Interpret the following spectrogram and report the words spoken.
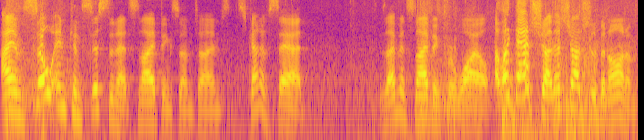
I am so inconsistent at sniping sometimes. It's kind of sad. Because I've been sniping for a while. I like that shot. That shot should have been on him.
